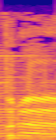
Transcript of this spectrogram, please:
pra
